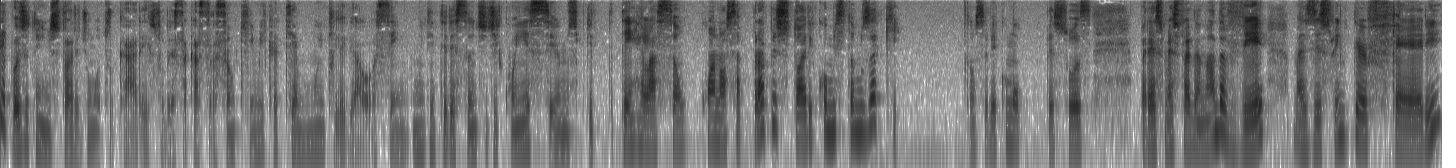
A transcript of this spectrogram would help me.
Depois eu tenho uma história de um outro cara sobre essa castração química que é muito legal, assim, muito interessante de conhecermos, porque tem relação com a nossa própria história e como estamos aqui. Então você vê como pessoas parece uma história nada a ver, mas isso interfere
